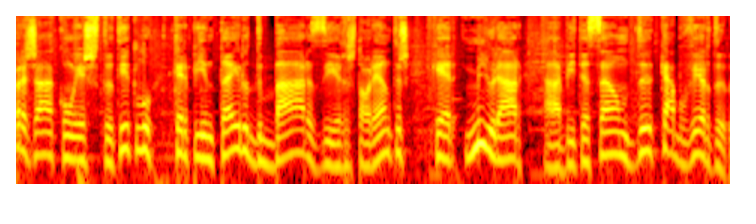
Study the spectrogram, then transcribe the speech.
para já com este título: Carpinteiro de bares e restaurantes quer melhorar a habitação de Cabo Verde.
